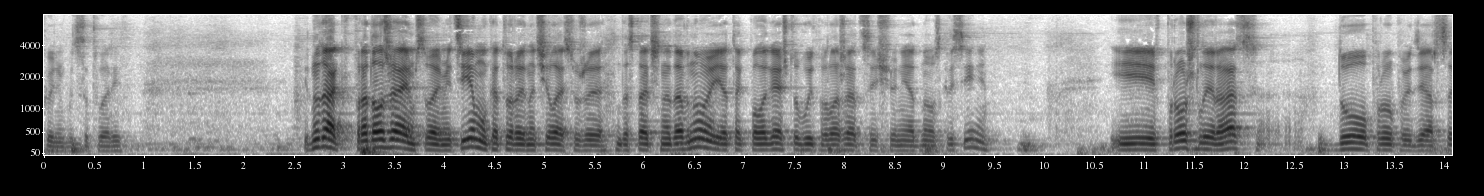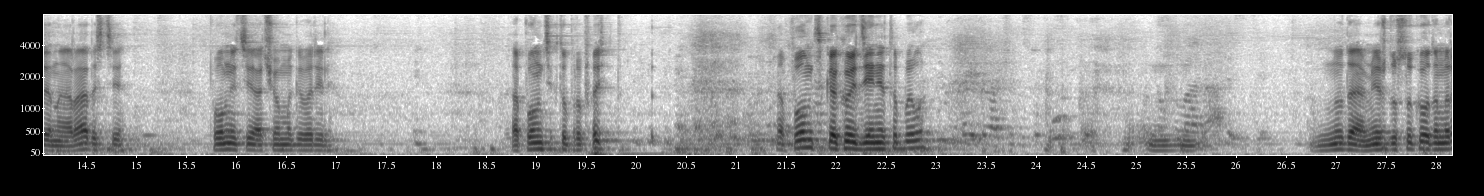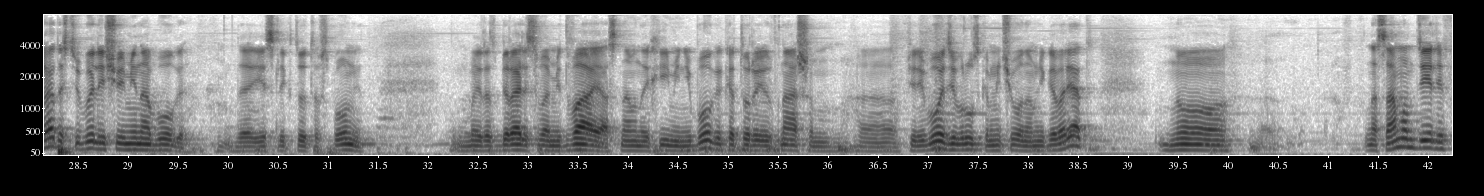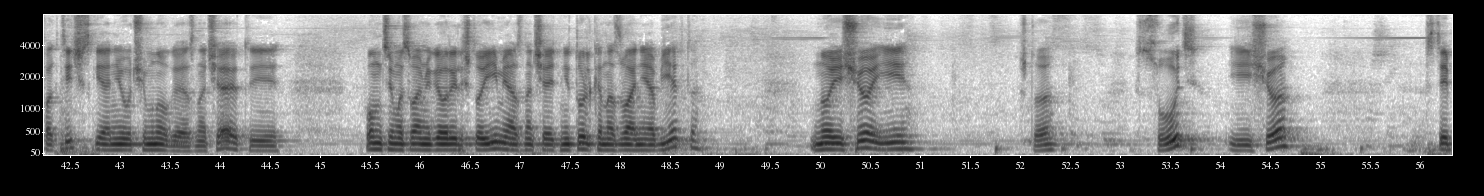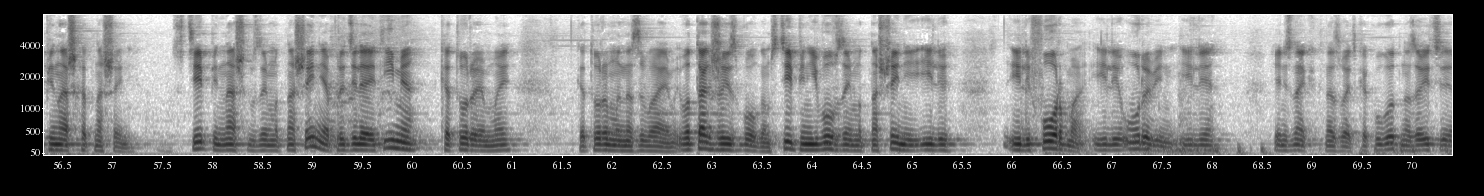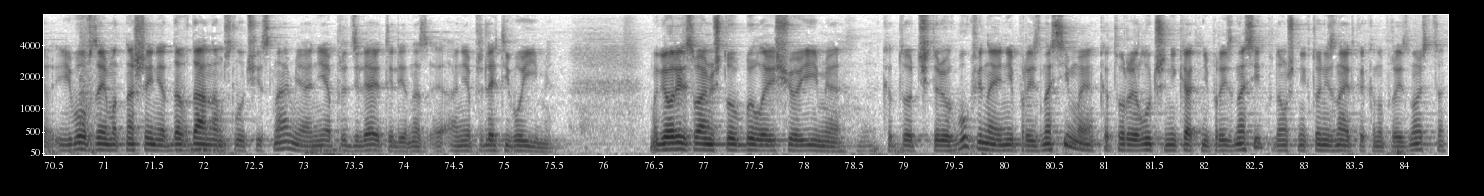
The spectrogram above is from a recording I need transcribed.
какой-нибудь сотворит. Ну так, продолжаем с вами тему, которая началась уже достаточно давно. Я так полагаю, что будет продолжаться еще не одно воскресенье. И в прошлый раз, до проповеди Арсена о радости, помните, о чем мы говорили? А помните, кто проповедует? А помните, какой день это было? Ну да, между Сукотом и радостью были еще имена Бога, да, если кто-то вспомнит. Мы разбирали с вами два основных имени Бога, которые в нашем э, переводе в русском ничего нам не говорят, но на самом деле фактически они очень многое означают. И помните, мы с вами говорили, что имя означает не только название объекта, но еще и что? Суть и еще степень наших отношений. Степень наших взаимоотношений определяет имя, которое мы который мы называем. И вот так же и с Богом. Степень его взаимоотношений или, или форма, или уровень, или, я не знаю, как назвать, как угодно, назовите его взаимоотношения, да в данном случае с нами, они определяют, или, они определяют его имя. Мы говорили с вами, что было еще имя, которое четырехбуквенное, непроизносимое, которое лучше никак не произносить, потому что никто не знает, как оно произносится.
